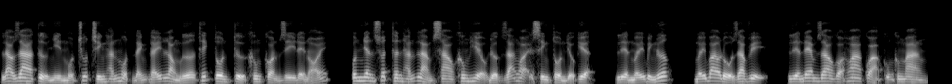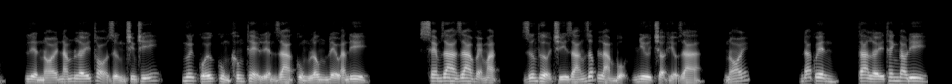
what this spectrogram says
lão gia tử nhìn một chút chính hắn một đánh đáy lòng ưa thích tôn tử không còn gì để nói, quân nhân xuất thân hắn làm sao không hiểu được giã ngoại sinh tồn điều kiện, liền mấy bình nước, mấy bao đồ gia vị, liền đem dao gọt hoa quả cũng không mang, liền nói nắm lấy thỏ rừng chim trĩ ngươi cuối cùng không thể liền ra cùng lông đều ăn đi. Xem ra ra vẻ mặt, dương thừa trí dáng dấp làm bộ như chợt hiểu ra, nói, đã quên, ta lấy thanh đao đi.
